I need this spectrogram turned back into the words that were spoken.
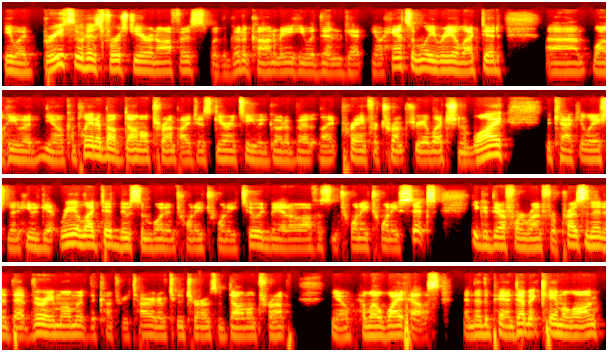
he would breeze through his first year in office with a good economy. He would then get you know handsomely reelected, um, while he would would, you know, complain about Donald Trump, I just guarantee he would go to bed at night praying for Trump's reelection. Why? The calculation that he would get reelected, Newsom would in 2022, would be out of office in 2026. He could therefore run for president at that very moment. The country tired of two terms of Donald Trump, you know, hello, White House. And then the pandemic came along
